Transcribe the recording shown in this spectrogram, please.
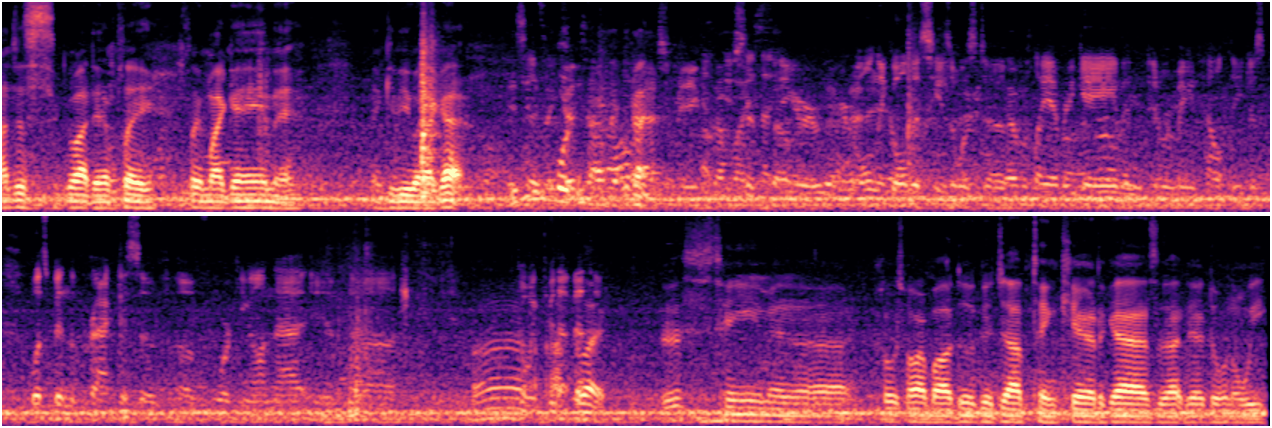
I just go out there and play, play my game and, and give you what I got. Is it important? You said that your, your only goal this season was to play every game and, and remain healthy. Just what's been the practice of, of working on that and uh, going through that method? like this team and uh, Coach Harbaugh do a good job taking care of the guys out there during the week.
